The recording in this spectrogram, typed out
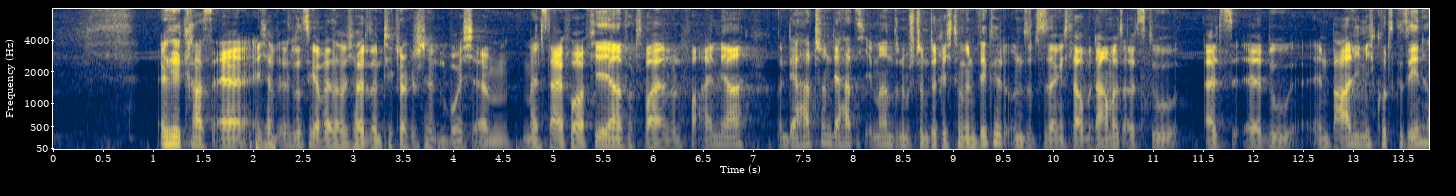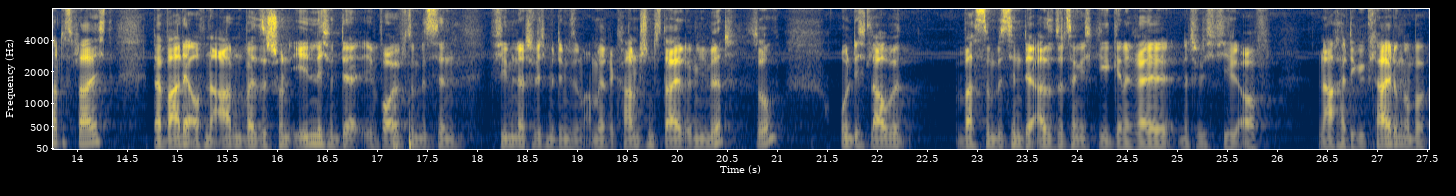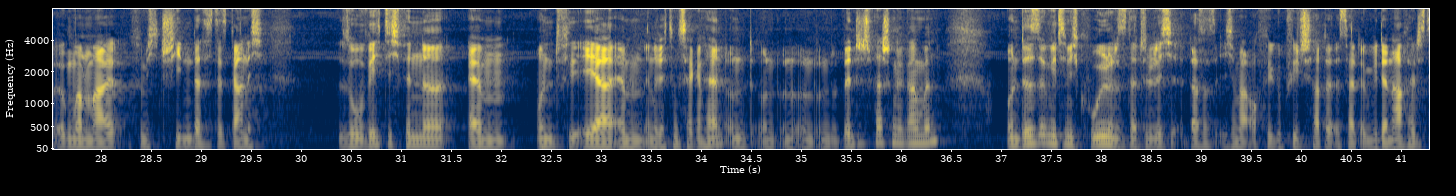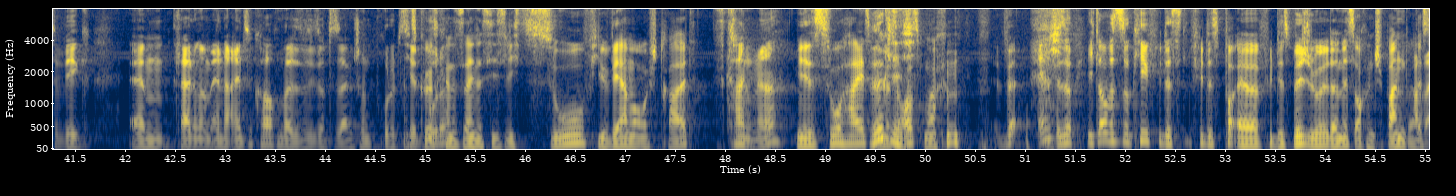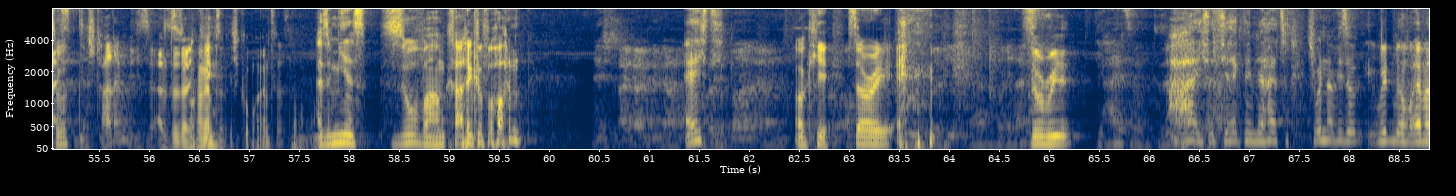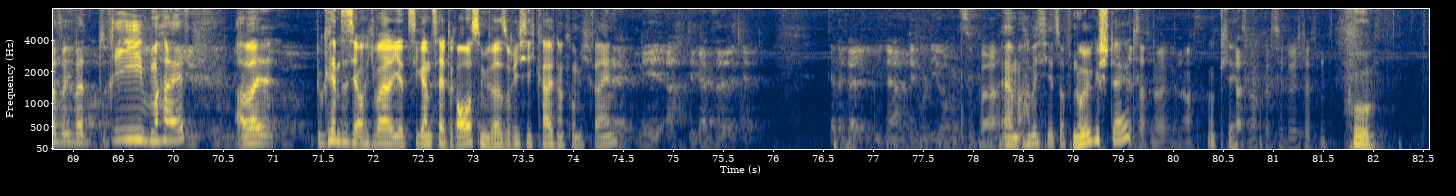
Okay, krass. Äh, ich habe lustigerweise habe ich heute so einen TikTok geschnitten, wo ich ähm, meinen Style vor vier Jahren, vor zwei Jahren und vor einem Jahr und der hat schon, der hat sich immer in so eine bestimmte Richtung entwickelt und sozusagen, ich glaube damals, als du, als äh, du in Bali mich kurz gesehen hattest vielleicht, da war der auf eine Art und Weise schon ähnlich und der evolved so ein bisschen viel natürlich mit dem, diesem amerikanischen Style irgendwie mit, so. Und ich glaube, was so ein bisschen der, also sozusagen, ich gehe generell natürlich viel auf nachhaltige Kleidung, aber irgendwann mal für mich entschieden, dass ich das gar nicht so wichtig finde ähm, und viel eher ähm, in Richtung Secondhand und, und, und, und, und Vintage Fashion gegangen bin. Und das ist irgendwie ziemlich cool und das ist natürlich, das, was ich immer auch viel gepreacht hatte, ist halt irgendwie der nachhaltigste Weg, ähm, Kleidung am Ende einzukaufen, weil sie sozusagen schon Ganz produziert kurz wurde. kann es sein, dass dieses Licht so viel Wärme ausstrahlt. ist krank, ne? Mir ist so heiß, wenn wir Wirklich? das ausmachen. Echt? Also ich glaube, es ist okay für das, für das, äh, für das Visual, dann ist auch entspannt, weißt aber du? es, das strahlt irgendwie so. Also soll ich mal Okay. ganz ich guck mal ganz kurz. Also mir ist so warm gerade geworden. Nee, strahlt gar nicht mehr. Echt? Okay, sorry. so real. Die Heizung. Ah, ich sitze direkt neben der Heizung. Ich wundere, wieso wird mir auf einmal so übertrieben heiß. Aber du kennst es ja auch, ich war jetzt die ganze Zeit draußen, mir war so richtig kalt, dann komme ich rein. Äh, nee, ach, die ganze generell irgendwie Wärmeregulierung super. Ähm, Habe ich sie jetzt auf Null gestellt? Jetzt auf null, genau. Okay. Lass mal kurz hier durchlüften. Puh,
